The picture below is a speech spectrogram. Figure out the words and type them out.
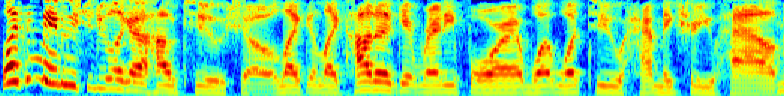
Well, I think maybe we should do like a how-to show, like like how to get ready for it, what what to ha- make sure you have, Mm-hmm.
